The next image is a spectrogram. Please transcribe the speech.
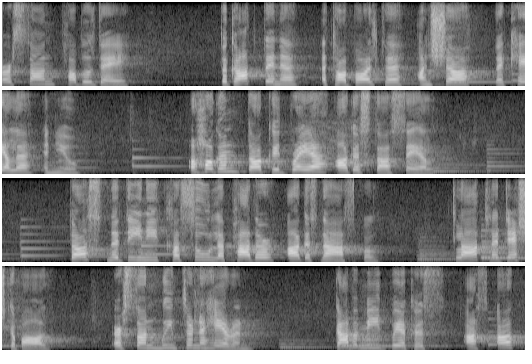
Ar san pobl dé. De gach duine atá bailte an seo le céile iniu. A thugan dá gud brea agus dá saoil. Das na daoine cosú le padar agus na aspal. Ghlach le deiscabáil ar san na héan. Gaba míad buchas as ocht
